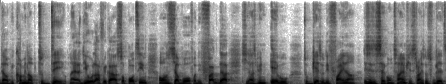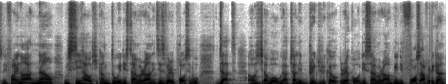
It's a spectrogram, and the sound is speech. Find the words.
that will be coming up today. Now, the whole Africa supporting Ons Jabeur for the fact that she has been able to get to the final. This is the second time she's trying to get to the final, and now we see how she can do it this time around. It is very possible that Ons Jabeur will actually break the record this time around, being the first African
